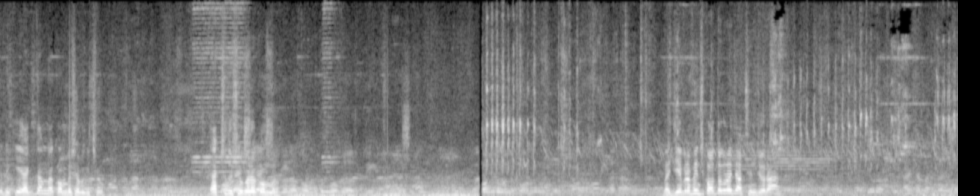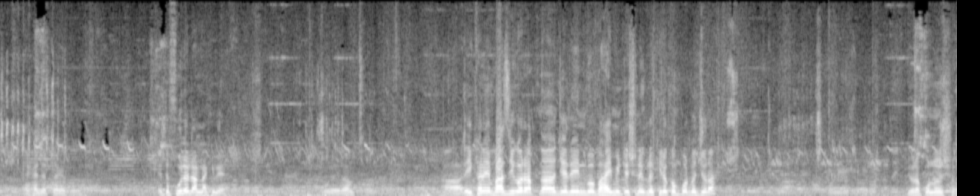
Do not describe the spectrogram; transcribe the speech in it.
এটা কি একদম না কম বেশি হবে কিছু? একশো দুশো করে কম। ভাই জেব্রা ফিন্স কত করে যাচ্ছেন জোড়া? এক হাজার টাকা করে। এ তো ফুলের রান নাকি ভাই? ফুলের রান আর এখানে বাজিগর আপনার যে রেইনবো বা হাইমিটেশন এগুলো কীরকম পড়বে জোড়া? জোড়া পনেরোশো।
